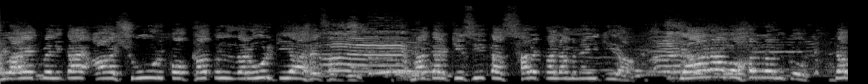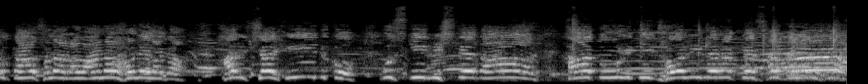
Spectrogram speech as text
روایت میں لکھا ہے، آشور کو قتل ضرور کیا ہے سب کو، مگر کسی کا سر قلم نہیں کیا۔ گیارہ محرم کو جب قافلہ روانہ ہونے لگا، ہر شہید کو اس کی رشتہ دار خاتون کی جھولی میں رکھ کے سر قلم کیا۔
